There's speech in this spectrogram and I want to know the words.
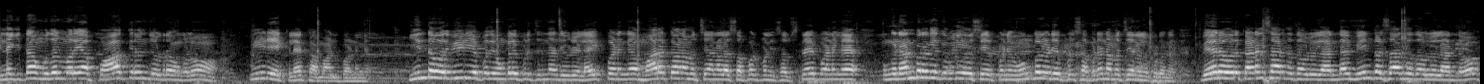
இன்றைக்கி தான் முதல் முறையாக பார்க்குறேன்னு சொல்கிறவங்களும் வீடியோ கீழே கமெண்ட் பண்ணுங்கள் இந்த ஒரு வீடியோ பற்றி உங்களுக்கு பிடிச்சிருந்தா இந்த வீடியோ லைக் பண்ணுங்க. மறக்காம நம்ம சேனலை சப்போர்ட் பண்ணி சப்ஸ்கிரைப் பண்ணுங்க. உங்க நண்பர்களுக்கு வீடியோ ஷேர் பண்ணி உங்களுடைய புல் சப்போர்ட்டை நம்ம சேனலுக்கு கொடுங்க. வேற ஒரு கடல் சார்ந்த தகவலாக இருந்தாலும் மீன்கள் சார்ந்த தகவலாக இருந்தாலும்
